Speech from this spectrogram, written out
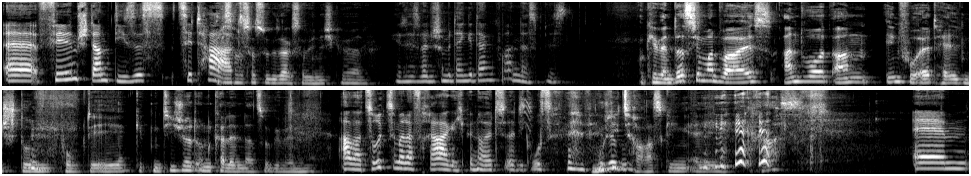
äh, Film stammt dieses Zitat? Ach, das hast du gesagt, das habe ich nicht gehört. Ja, das ist, weil du schon mit deinen Gedanken woanders bist. Okay, wenn das jemand weiß, Antwort an info@heldenstunden.de. Gibt ein T-Shirt und einen Kalender zu gewinnen. Aber zurück zu meiner Frage. Ich bin heute äh, die große Multitasking, ey. Krass. ähm,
